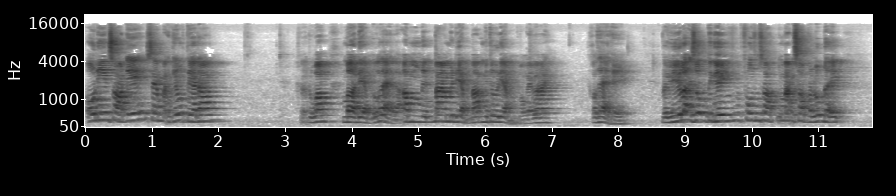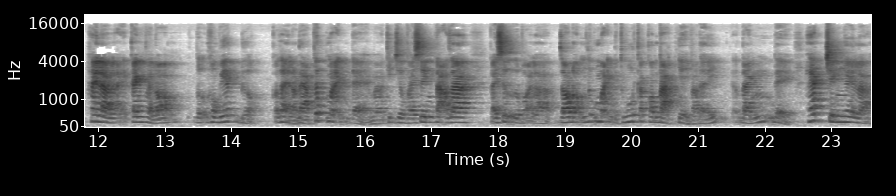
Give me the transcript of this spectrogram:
Ôn in sọt đi xem bạn kiếm được tiền không? Đúng không? Mở điểm nó có thể là âm đến 30 điểm 34 điểm vào ngày mai. Có thể thế. Bởi vì lợi dụng tình hình full sọt mạng sọt vào lúc đấy hay là lại canh phải lo tôi cũng không biết được. Có thể là đạp rất mạnh để mà thị trường phái sinh tạo ra cái sự gọi là dao động rất mạnh để thu hút các con bạc nhảy vào đấy đánh để hét trinh hay là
